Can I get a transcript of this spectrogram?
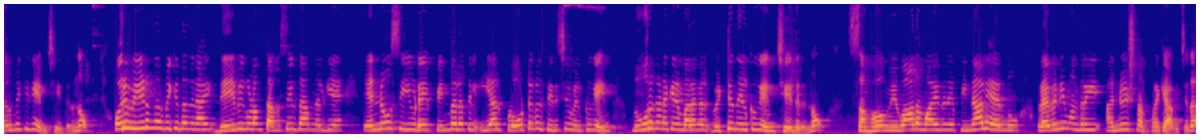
നിർമ്മിക്കുകയും ചെയ്തിരുന്നു. ഒരു വീട് നിർമ്മിക്കുന്നതിനായി ദേവികുളം തഹസീൽദാർ നൽകിയ എൻ ഒ സിയുടെ പിൻബലത്തിൽ ഇയാൾ പ്ലോട്ടുകൾ തിരിച്ചു വിൽക്കുകയും നൂറുകണക്കിന് മരങ്ങൾ വെട്ടിനിൽക്കുകയും ചെയ്തിരുന്നു. സംഭവം വിവാദമായതിന് പിന്നാലെയായിരുന്നു റവന്യൂ മന്ത്രി അന്വേഷണം പ്രഖ്യാപിച്ചത്.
